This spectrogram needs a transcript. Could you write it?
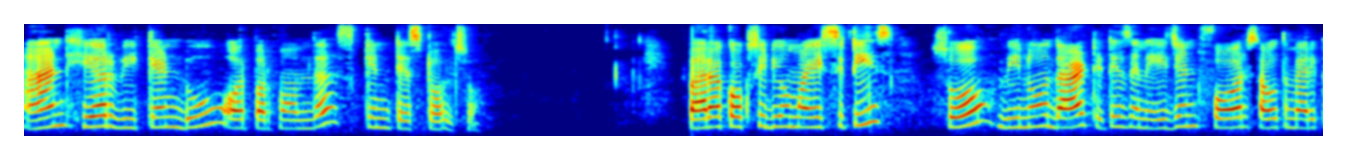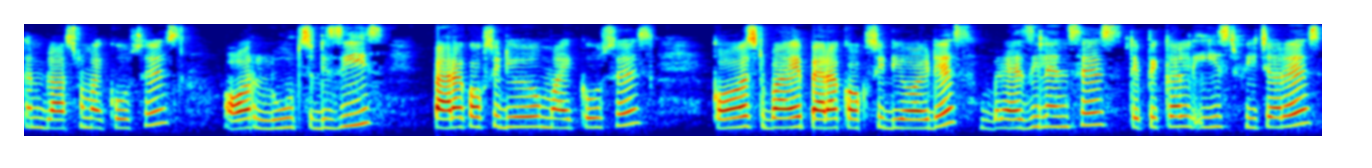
and here we can do or perform the skin test also. Paracoccidiomycetes, so we know that it is an agent for South American blastomycosis or Lutz disease. Paracoccidiomycosis caused by Paracoccidioides brasiliensis typical yeast feature is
